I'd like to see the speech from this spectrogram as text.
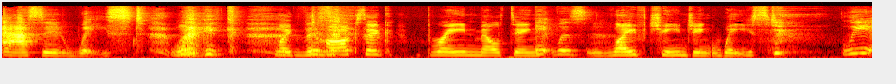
acid waste. Like, Like this- toxic brain melting it was life changing waste. we.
